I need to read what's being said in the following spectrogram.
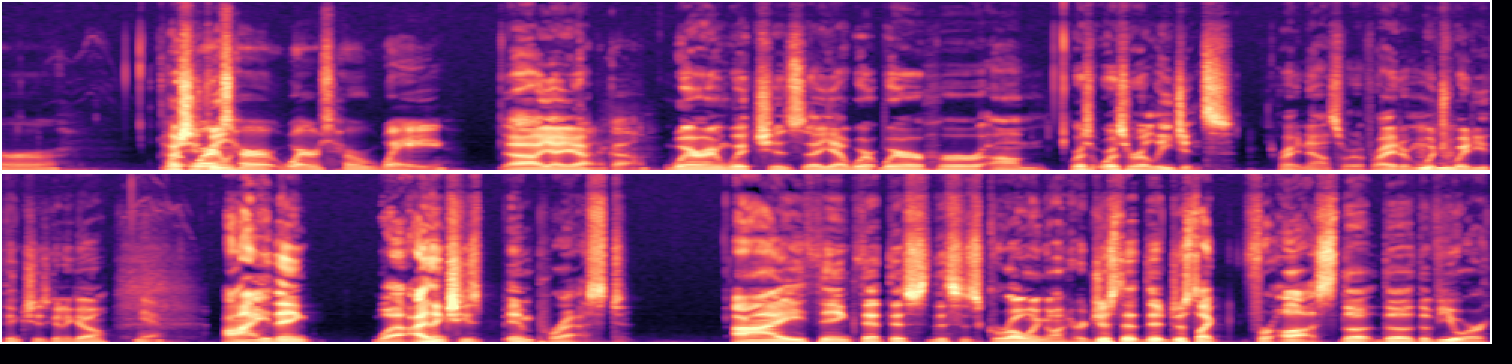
her? Wh- where's feeling? her Where's her way Uh, yeah, yeah. gonna go? Where and which is uh, yeah. Where where her um where's where's her allegiance right now, sort of right, and which Mhm. way do you think she's gonna go? Yeah. I think well, I think she's impressed. I think that this this is growing on her. Just that just like for us, the the the viewer,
